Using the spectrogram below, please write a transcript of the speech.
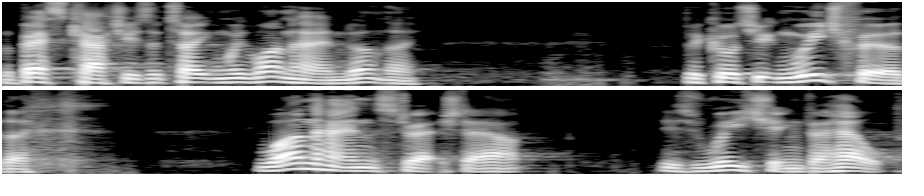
the best catches are taken with one hand, aren't they? Because you can reach further. one hand stretched out is reaching for help.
